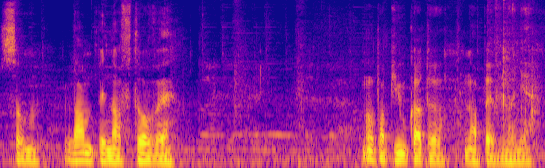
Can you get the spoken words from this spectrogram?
Są lampy naftowe. No ta piłka to na pewno nie.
